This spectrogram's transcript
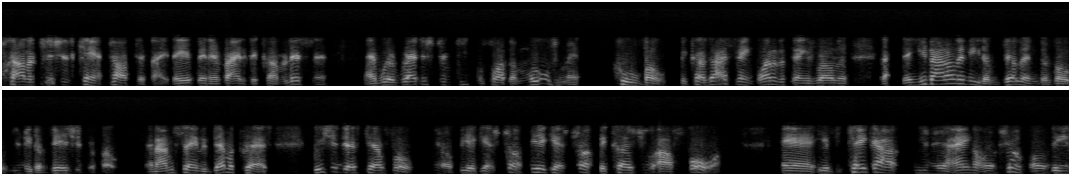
politicians can't talk tonight. They've been invited to come listen and we're registering people for the movement who vote. Because I think one of the things, Roland, that you not only need a villain to vote, you need a vision to vote. I'm saying the Democrats, we should just tell folks, you know, be against Trump. Be against Trump because you are for. And if you take out you know, your anger on Trump on these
